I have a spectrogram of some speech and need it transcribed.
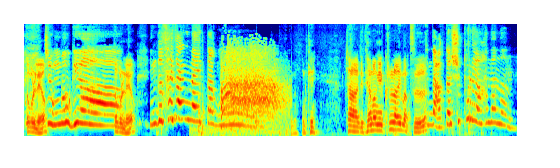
어 double rare 중복이야. rare 이거 세 장이나 있다고. 오케이. 자 이제 대망의 클라이막스. 근데 아까 super rare 하나는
